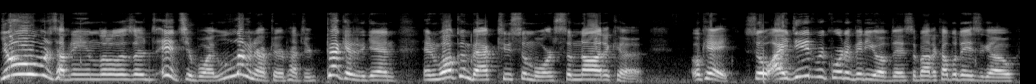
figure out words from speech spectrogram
Yo, what is happening, little lizards? It's your boy, Lemon Raptor Patrick, back at it again, and welcome back to some more Subnautica. Okay, so I did record a video of this about a couple days ago,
